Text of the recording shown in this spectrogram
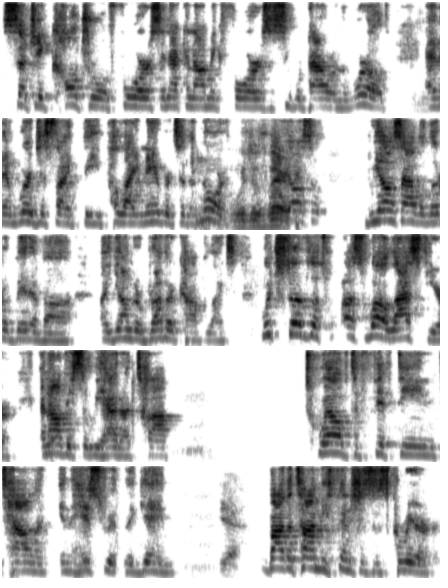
such a cultural force, an economic force, a superpower in the world, and then we're just like the polite neighbor to the north. Which is We there. also we also have a little bit of a, a younger brother complex, which served us, us well last year. And obviously, we had a top 12 to 15 talent in the history of the game. Yeah. By the time he finishes his career,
